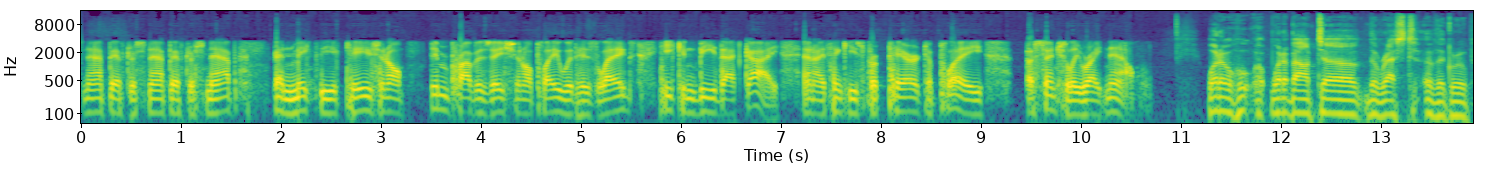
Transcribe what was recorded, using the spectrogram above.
snap after snap after snap and make the occasional improvisational play with his legs, he can be that guy. And I think he's prepared to play essentially right now. What, what about uh, the rest of the group?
